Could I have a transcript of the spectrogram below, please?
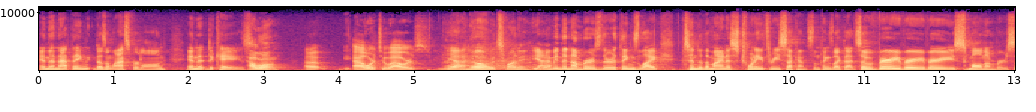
And then that thing doesn't last for long and it decays. How long? Uh, hour, two hours. yeah. No, it's funny. Yeah, I mean the numbers. There are things like 10 to the minus 23 seconds and things like that. So very, very, very small numbers.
